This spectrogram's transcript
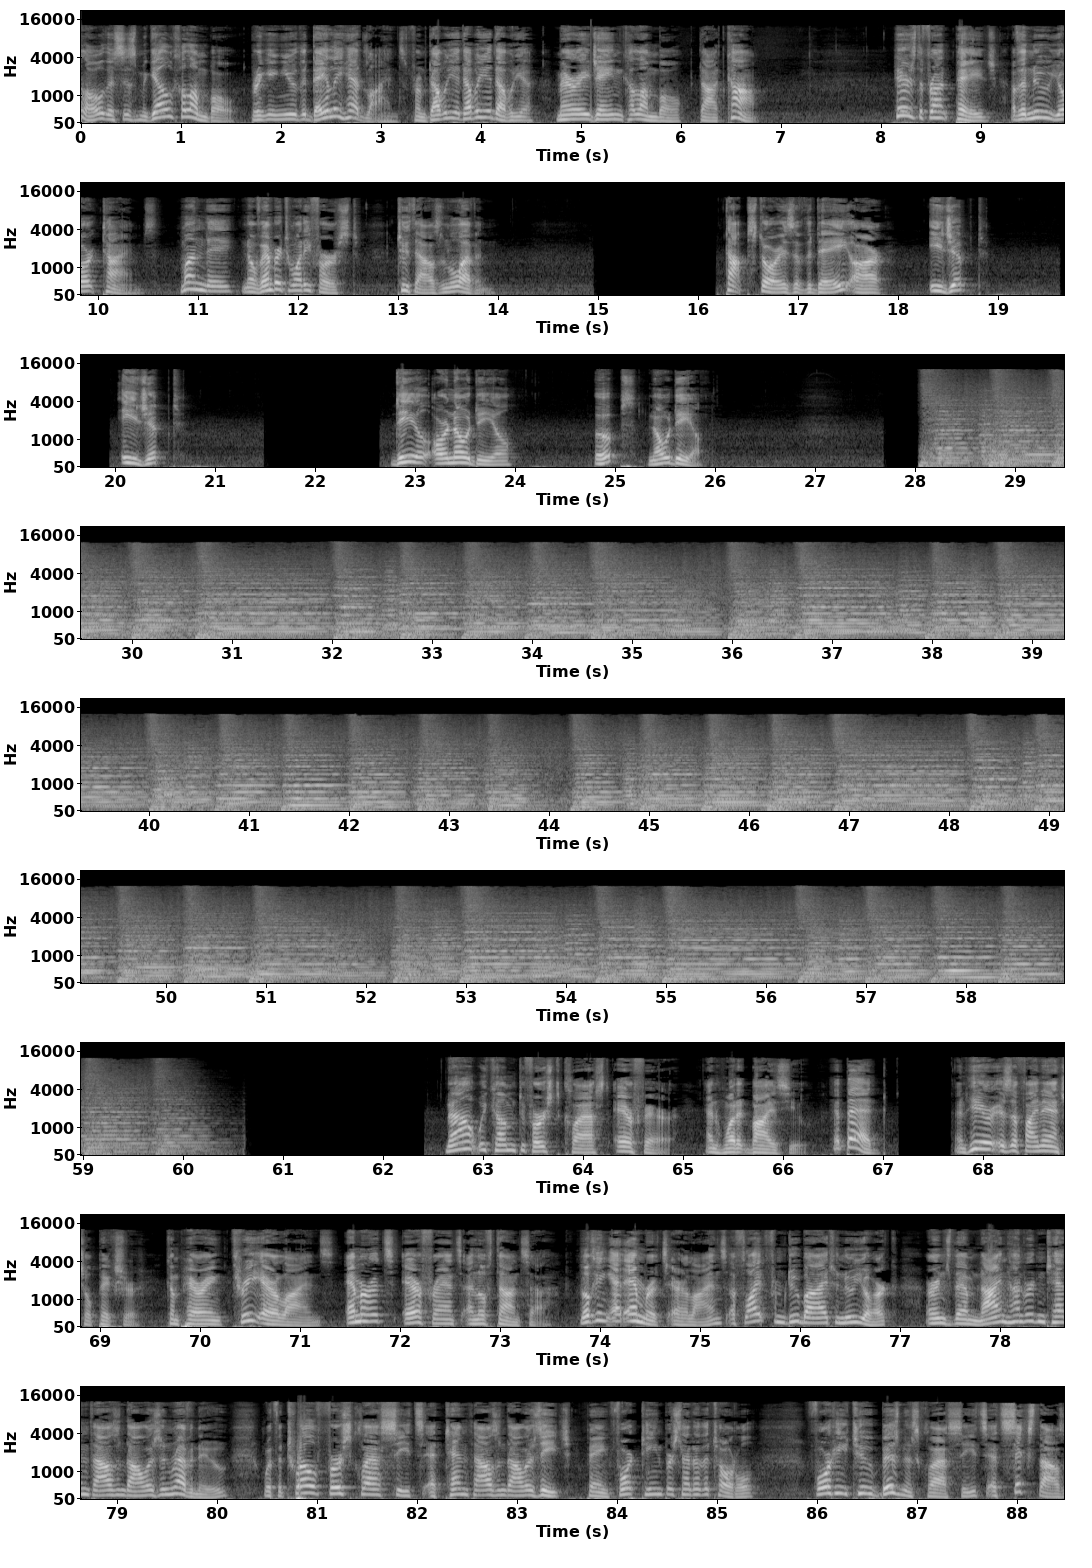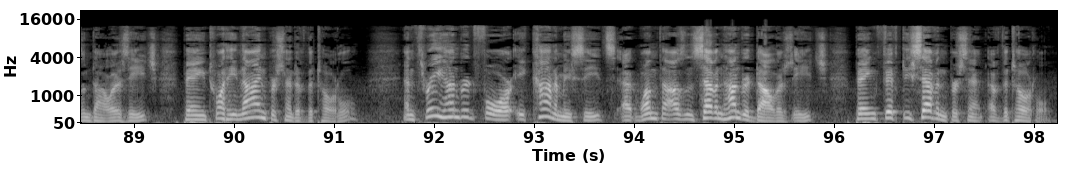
Hello, this is Miguel Colombo bringing you the daily headlines from www.maryjanecolombo.com. Here's the front page of the New York Times, Monday, November 21st, 2011. Top stories of the day are Egypt, Egypt, Deal or No Deal, Oops, No Deal. Now we come to first class airfare and what it buys you a bed. And here is a financial picture comparing three airlines Emirates, Air France, and Lufthansa. Looking at Emirates Airlines, a flight from Dubai to New York earns them $910,000 in revenue, with the 12 first class seats at $10,000 each, paying 14% of the total, 42 business class seats at $6,000 each, paying 29% of the total, and 304 economy seats at $1,700 each, paying 57% of the total.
